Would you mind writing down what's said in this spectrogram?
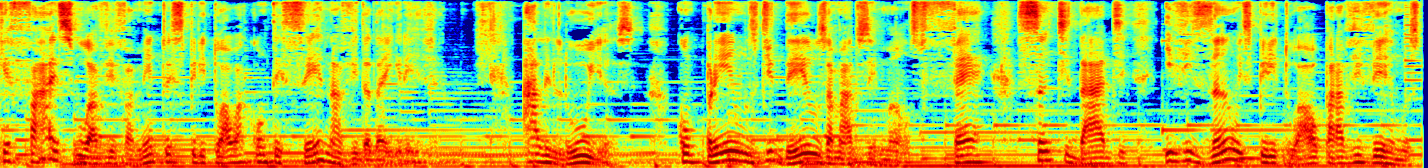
que faz o avivamento espiritual acontecer na vida da igreja. Aleluias! Compremos de Deus, amados irmãos, fé, santidade e visão espiritual para vivermos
